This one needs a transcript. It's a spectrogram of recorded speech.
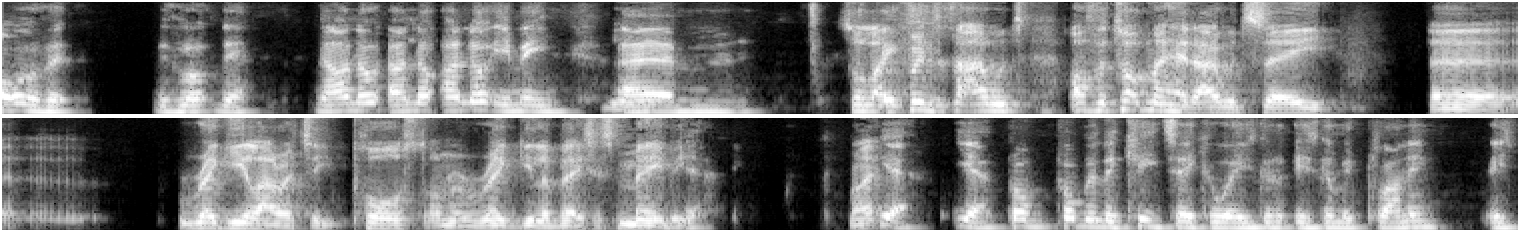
all of it. There's a lot there. No, I know, I know, I know what you mean. Um, So, like for instance, I would off the top of my head, I would say uh, regularity, post on a regular basis, maybe. Yeah. Right. yeah, yeah. Prob- probably the key takeaway is going to be planning. Is,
